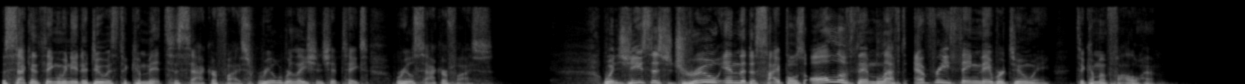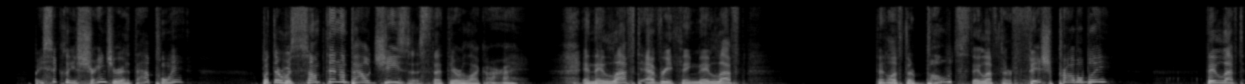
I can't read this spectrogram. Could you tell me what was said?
The second thing we need to do is to commit to sacrifice. Real relationship takes real sacrifice. When Jesus drew in the disciples, all of them left everything they were doing to come and follow him. Basically, a stranger at that point. But there was something about Jesus that they were like, all right. And they left everything. They left they left their boats, they left their fish, probably. They left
